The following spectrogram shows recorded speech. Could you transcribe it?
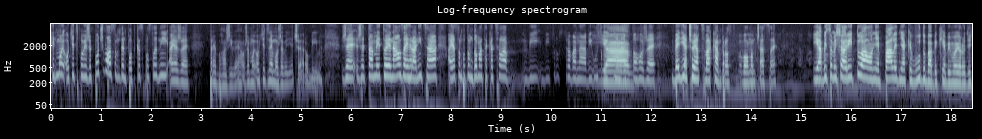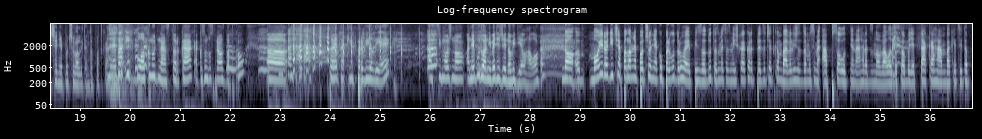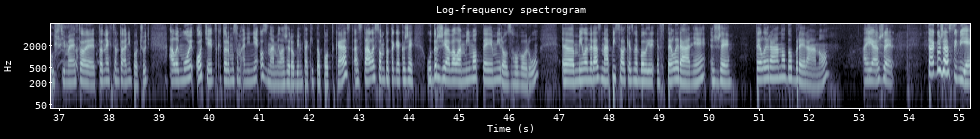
keď môj otec povie, že počúval som ten podcast posledný a ja, že pre Boha živého, že môj otec nemôže vedieť, čo ja robím. Že, že tam je, to je naozaj hranica a ja som potom doma taká celá vy, vyfrustrovaná, vyúzkostnená Ja- z toho, že vedia, čo ja cvakám proste vo voľnom čase. Ja by som išla rituálne páliť nejaké voodoo babiky, aby moji rodičia nepočúvali tento podcast. Treba ich bloknúť na storkách, ako som to spravila s babkou. Uh, to je taký prvý liek. Asi možno, a nebudú ani vedieť, že je nový diel, halo. No, moji rodičia podľa mňa počuli nejakú prvú, druhú epizódu, to sme sa s Myškou akorát pred začiatkom bavili, že to musíme absolútne nahrať znova, lebo to bude taká hamba, keď si to pustíme, to, je, to nechcem to ani počuť. Ale môj otec, ktorému som ani neoznámila, že robím takýto podcast a stále som to tak akože udržiavala mimo témy rozhovoru, uh, mi len raz napísal, keď sme boli v Teleráne, že Teleráno, dobré ráno. A ja, že tak už asi vie.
